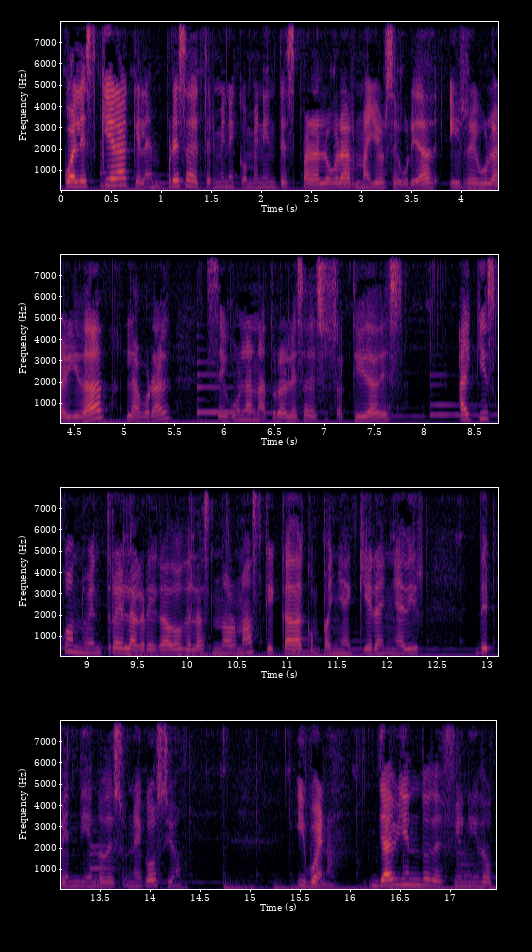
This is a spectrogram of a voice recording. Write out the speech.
Cualesquiera que la empresa determine convenientes para lograr mayor seguridad y regularidad laboral según la naturaleza de sus actividades, Aquí es cuando entra el agregado de las normas que cada compañía quiera añadir dependiendo de su negocio. Y bueno, ya habiendo definido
